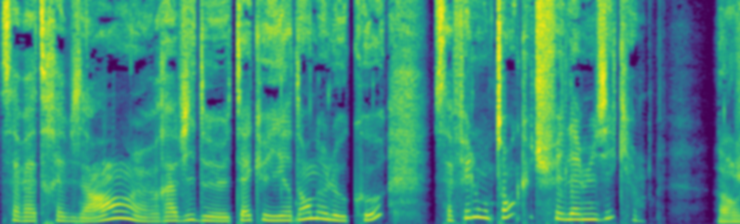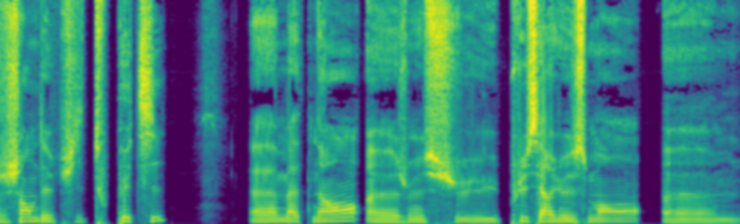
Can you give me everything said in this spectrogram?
Ça va très bien, euh, ravi de t'accueillir dans nos locaux. Ça fait longtemps que tu fais de la musique? Alors je chante depuis tout petit. Euh, maintenant, euh, je me suis plus sérieusement... euh,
